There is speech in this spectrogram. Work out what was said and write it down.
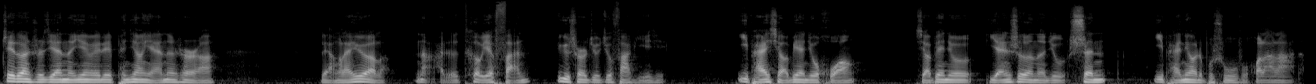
这段时间呢，因为这盆腔炎的事儿啊，两个来月了，那就特别烦，遇事就就发脾气，一排小便就黄，小便就颜色呢就深，一排尿着不舒服，哗啦啦的。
